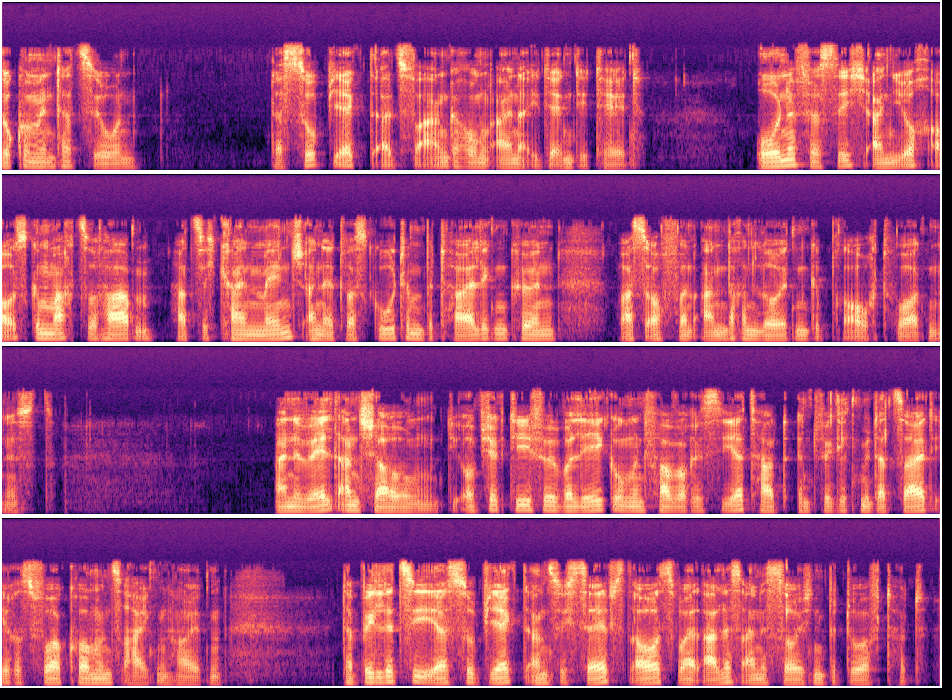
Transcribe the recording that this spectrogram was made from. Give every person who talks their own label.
Speaker 1: Dokumentation Das Subjekt als Verankerung einer Identität. Ohne für sich ein Joch ausgemacht zu haben, hat sich kein Mensch an etwas Gutem beteiligen können, was auch von anderen Leuten gebraucht worden ist. Eine Weltanschauung, die objektive Überlegungen favorisiert hat, entwickelt mit der Zeit ihres Vorkommens Eigenheiten. Da bildet sie ihr Subjekt an sich selbst aus, weil alles eines solchen bedurft hat.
